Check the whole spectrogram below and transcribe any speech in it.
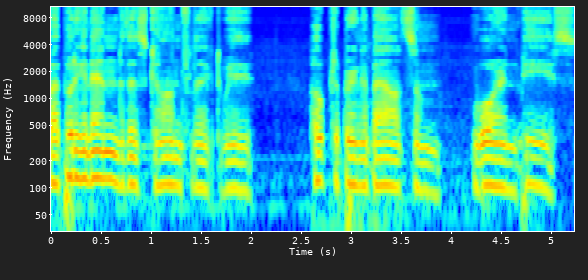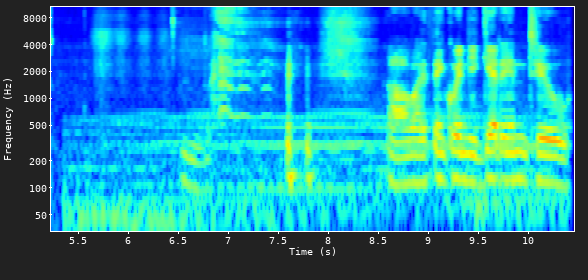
By putting an end to this conflict, we hope to bring about some war and peace. Um, I think when you get into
